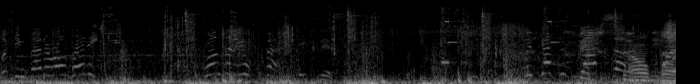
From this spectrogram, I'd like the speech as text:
Looking better already. Runs on your back. Take this. We've got to stop them. Oh boy.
